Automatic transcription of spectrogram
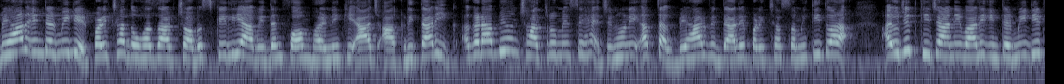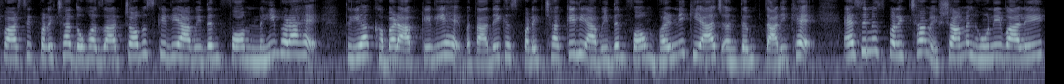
बिहार इंटरमीडिएट परीक्षा 2024 के लिए आवेदन फॉर्म भरने की आज आखिरी तारीख। अगर आप भी उन छात्रों में से हैं जिन्होंने अब तक बिहार विद्यालय परीक्षा समिति द्वारा आयोजित की जाने वाली इंटरमीडिएट वार्षिक परीक्षा 2024 के लिए आवेदन फॉर्म नहीं भरा है तो यह खबर आपके लिए है। बता दें कि इस परीक्षा के लिए आवेदन फॉर्म भरने की आज अंतिम तारीख है। ऐसे में इस परीक्षा में शामिल होने वाले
